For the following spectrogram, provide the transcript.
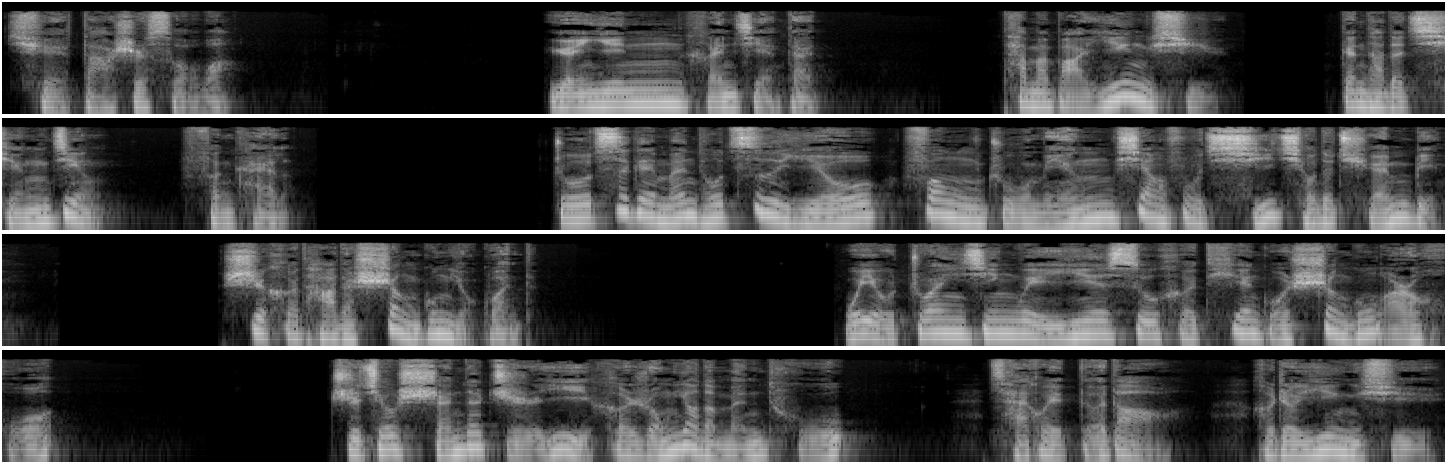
却大失所望。原因很简单，他们把应许跟他的情境分开了。主赐给门徒自由奉主名向父祈求的权柄，是和他的圣功有关的。唯有专心为耶稣和天国圣公而活，只求神的旨意和荣耀的门徒，才会得到和这应许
